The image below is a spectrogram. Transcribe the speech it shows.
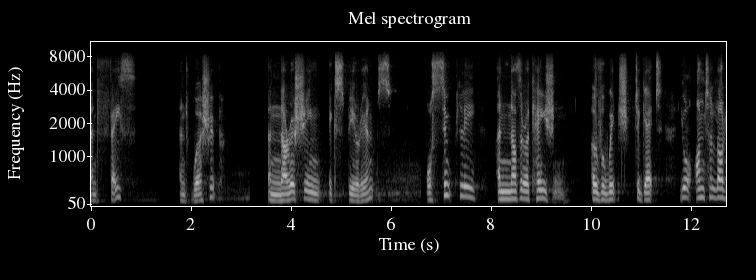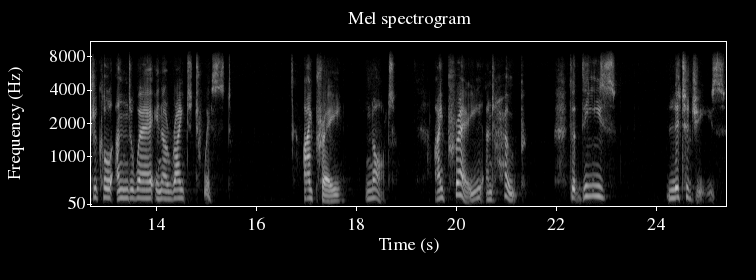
and faith and worship a nourishing experience or simply another occasion over which to get your ontological underwear in a right twist? I pray not. I pray and hope that these liturgies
